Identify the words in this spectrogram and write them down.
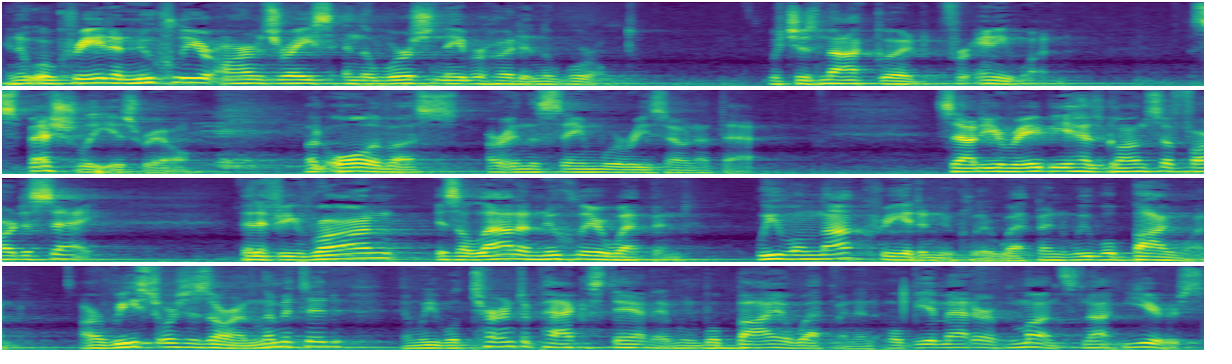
And it will create a nuclear arms race in the worst neighborhood in the world, which is not good for anyone, especially Israel. But all of us are in the same worry zone at that. Saudi Arabia has gone so far to say that if Iran is allowed a nuclear weapon, we will not create a nuclear weapon, we will buy one. Our resources are unlimited, and we will turn to Pakistan and we will buy a weapon. And it will be a matter of months, not years,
